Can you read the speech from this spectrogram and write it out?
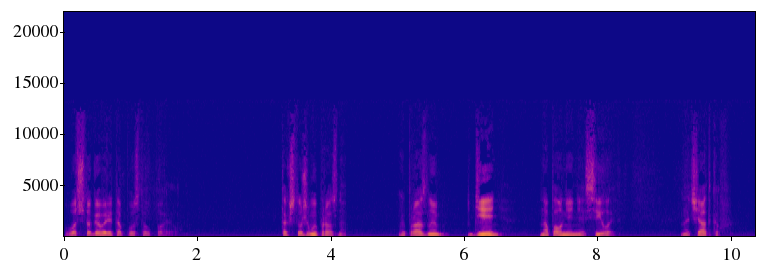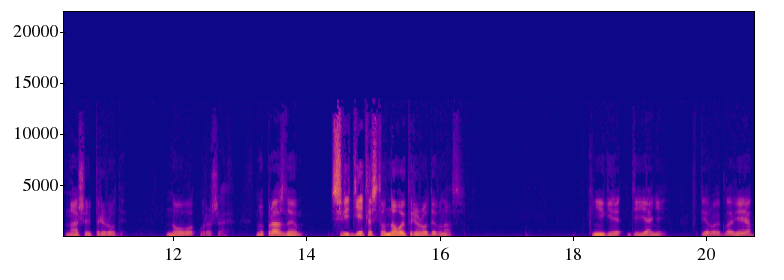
Вот что говорит апостол Павел. Так что же мы празднуем? Мы празднуем день наполнения силой начатков нашей природы, нового урожая. Мы празднуем свидетельство новой природы в нас. В книге Деяний в первой главе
